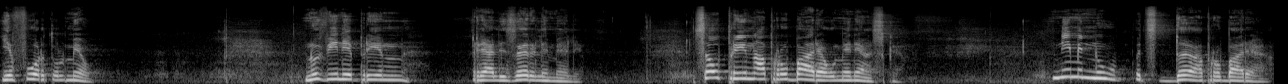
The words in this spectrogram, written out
efortul meu, nu vine prin realizările mele sau prin aprobarea omenească. Nimeni nu îți dă aprobarea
